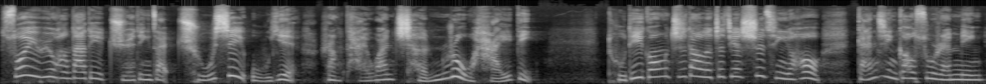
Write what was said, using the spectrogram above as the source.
所以玉皇大帝决定在除夕午夜让台湾沉入海底。土地公知道了这件事情以后，赶紧告诉人民，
